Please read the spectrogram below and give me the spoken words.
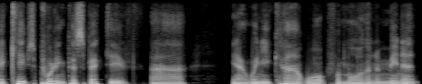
it keeps putting perspective. Uh, you know, when you can't walk for more than a minute,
